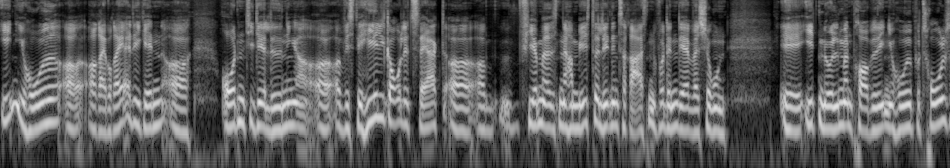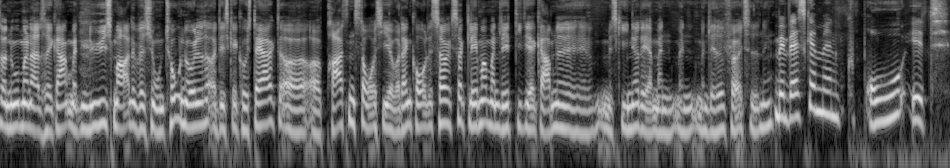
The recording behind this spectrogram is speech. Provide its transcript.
ind i hovedet og, og reparere det igen og ordne de der ledninger. Og, og hvis det hele går lidt stærkt, og, og firmaet sådan har mistet lidt interessen for den der version Øh, 1.0, man proppede ind i hovedet på Troels, og nu er man altså i gang med den nye smarte version 2.0, og det skal gå stærkt, og, og pressen står og siger, hvordan går det, så, så glemmer man lidt de der gamle øh, maskiner der, man, man, man lavede før i tiden. Ikke? Men hvad skal man bruge et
